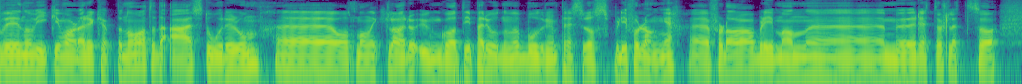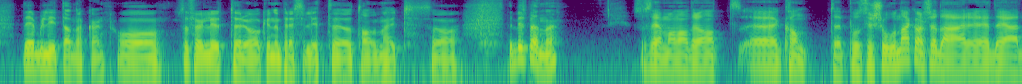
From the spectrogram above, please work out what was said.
vi når Viking var der i cupen nå, at det er store rom. Eh, og at man ikke klarer å unngå at de periodene hvor Bodø presser oss, blir for lange. Eh, for da blir man eh, mør, rett og slett. Så det blir litt av nøkkelen. Og selvfølgelig tørre å kunne presse litt og ta dem høyt. Så det blir spennende. Så ser man Adrian, at uh, kantposisjonen er kanskje der det er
